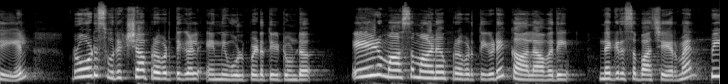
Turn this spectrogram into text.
ചെയ്യൽ റോഡ് സുരക്ഷാ പ്രവൃത്തികൾ എന്നിവ ഉൾപ്പെടുത്തിയിട്ടുണ്ട്. ഏഴു മാസമാണ് പ്രവൃത്തിയുടെ കാലാവധി. നഗരസഭാ ചെയർമാൻ പി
